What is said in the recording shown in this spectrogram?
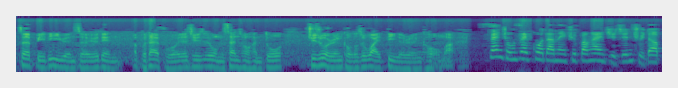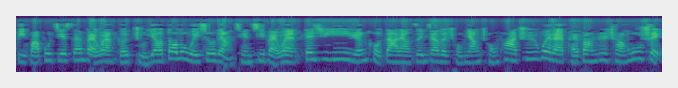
这比例原则有点不太符合，尤其是我们三重很多居住的人口都是外地的人口嘛。三重在扩大内区方案只争取到碧华步街三百万和主要道路维修两千七百万，但是因人口大量增加的重阳重化区未来排放日常污水，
